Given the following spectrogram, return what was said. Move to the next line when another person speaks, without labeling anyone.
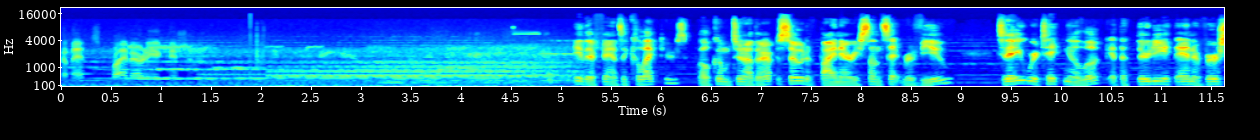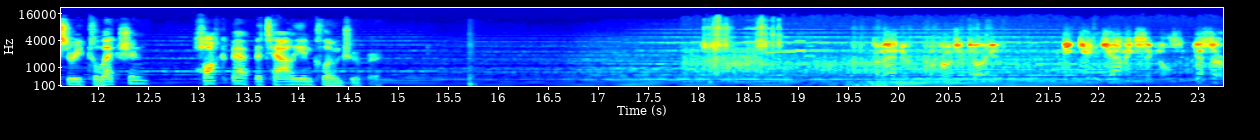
Commence primary ignition.
Hey there, fans and collectors. Welcome to another episode of Binary Sunset Review. Today we're taking a look at the 30th anniversary collection, Hawkbat Battalion Clone Trooper.
Commander, approaching target. Begin jamming signals. Yes, sir.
